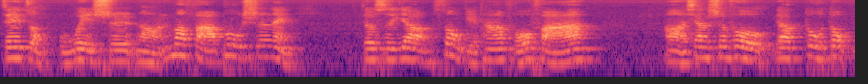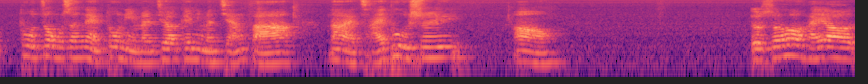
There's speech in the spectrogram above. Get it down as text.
这种无畏施啊。那么法布施呢，就是要送给他佛法，啊，像师傅要度众度众生呢，度你们就要跟你们讲法。那财布施，啊。有时候还要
